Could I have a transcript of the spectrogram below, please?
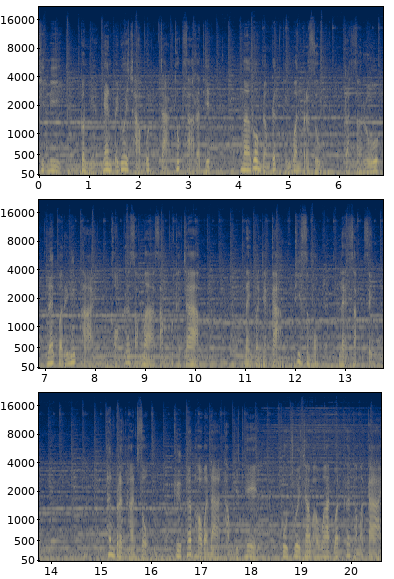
ที่นี่ก็เหนืองแน่นไปด้วยชาวพุทธจากทุกสารทิศ มาร่วมรำลึกถึงวันประสูติ ตรัสรู้และปรินิพพานของพระสัมมาสัมพุทธเจ้า ในบรรยากาศที่สงบและศักดิ์สิทธิ์ท่านประธานสงฆ์คือพระภาวนาธรรมวิเทศ ผู้ช่วยเจ้าอาวาสวัดพระธรรมกาย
